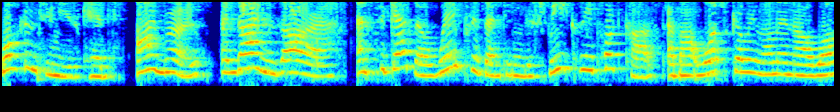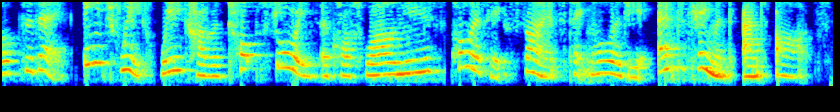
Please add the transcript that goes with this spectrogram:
Welcome to NewzKidz. I'm Rose. And I'm Zara. And together we're presenting this weekly podcast about what's going on in our world today. Each week we cover top stories across world news, politics, science, technology, entertainment, and arts.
